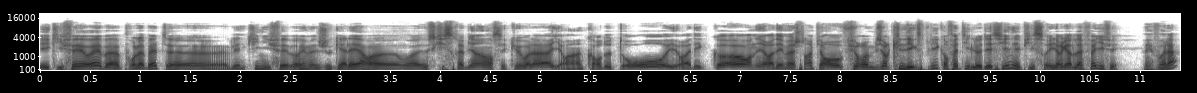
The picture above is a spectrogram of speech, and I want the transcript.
Et qui fait ouais bah pour la bête euh, Glenn Keane il fait bah oui mais je galère euh, ce qui serait bien c'est que voilà, il y aura un corps de taureau, il y aura des cornes, il y aura des machins, puis au fur et à mesure qu'il l'explique, en fait, il le dessine, et puis il regarde la feuille, il fait, mais voilà,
